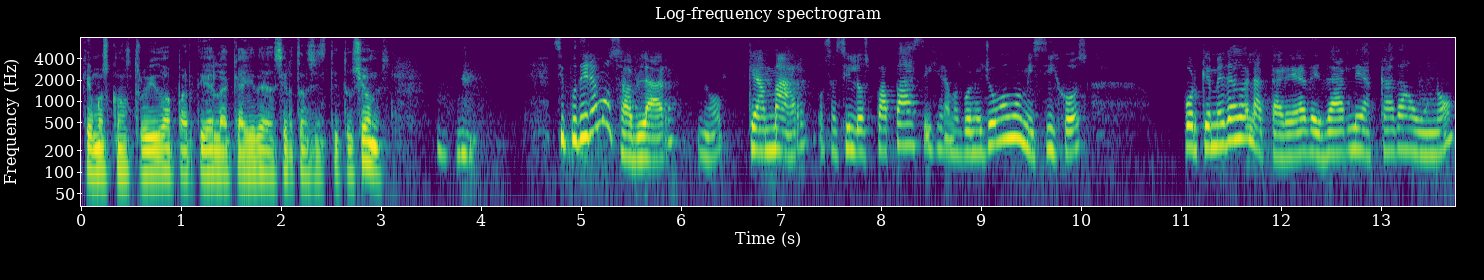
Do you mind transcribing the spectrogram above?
que hemos construido a partir de la caída de ciertas instituciones. Si pudiéramos hablar, ¿no? Que amar, o sea, si los papás dijéramos, bueno, yo amo a mis hijos porque me he dado la tarea de darle a cada uno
